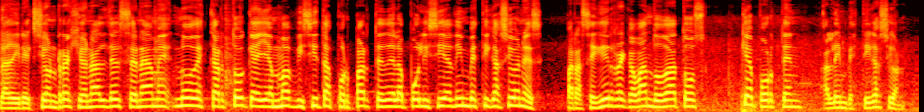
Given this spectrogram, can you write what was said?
La Dirección Regional del Sename no descartó que haya más visitas por parte de la Policía de Investigaciones para seguir recabando datos que aporten a la investigación.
